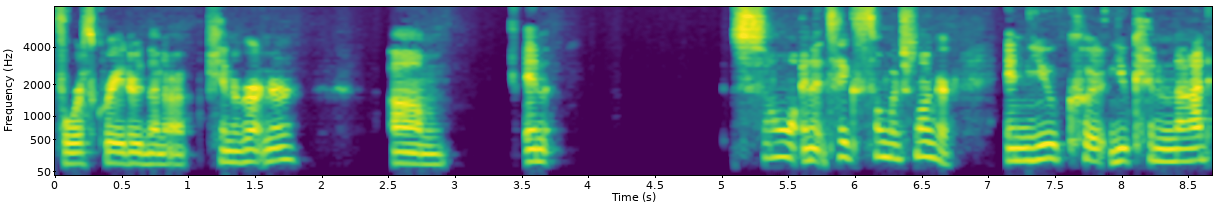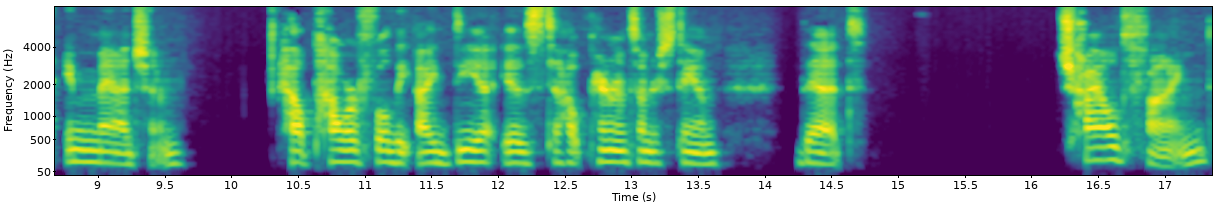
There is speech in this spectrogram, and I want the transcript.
fourth grader than a kindergartner. Um, and so, and it takes so much longer. And you could, you cannot imagine how powerful the idea is to help parents understand that Child Find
